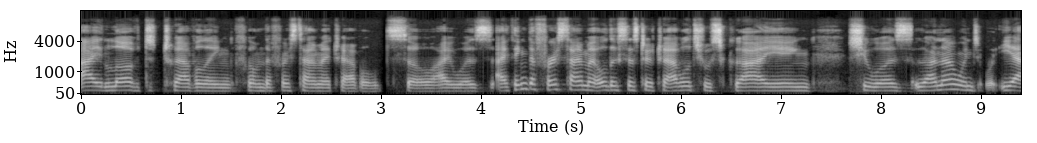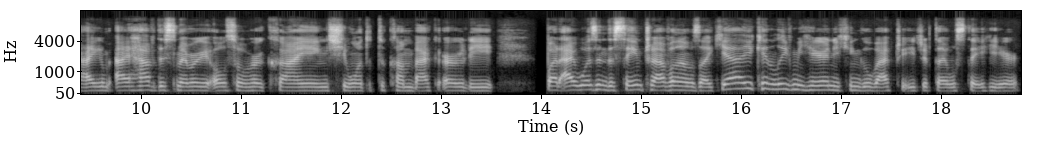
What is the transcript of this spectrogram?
I loved traveling from the first time I traveled. So I was, I think the first time my older sister traveled, she was crying. She was Rana when, yeah, I, I have this memory also her crying. She wanted to come back early, but I was in the same travel and I was like, yeah, you can leave me here and you can go back to Egypt. I will stay here.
